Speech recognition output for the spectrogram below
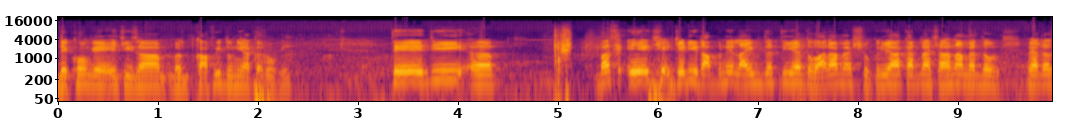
ਦੇਖੋਗੇ, ਇਹ ਚੀਜ਼ਾਂ ਬ- ਕਾਫੀ ਦੁਨੀਆ ਕਰੂਗੀ। ਤੇ ਜੀ ਬਸ ਇਹ ਜਿ- ਜਿਹੜੀ ਰੱਬ ਨੇ ਲਾਈਫ ਦਿੱਤੀ ਹੈ, ਦੁਬਾਰਾ ਮੈਂ ਸ਼ੁਕਰੀਆ ਕਰਨਾ ਚਾਹਨਾ ਮੈਂ ਤਾਂ ਪਹਿਲਾਂ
